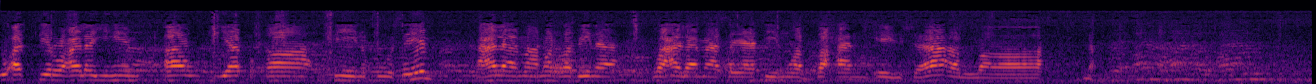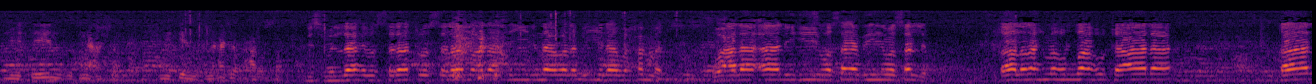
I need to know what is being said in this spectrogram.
يؤثر عليهم أو يبقى في نفوسهم على ما مر بنا وعلى ما سيأتي موضحا إن شاء الله. نعم. 212 212 على الصفحة. بسم الله والصلاة والسلام على سيدنا ونبينا محمد وعلى آله وصحبه وسلم. قال رحمه الله تعالى قال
